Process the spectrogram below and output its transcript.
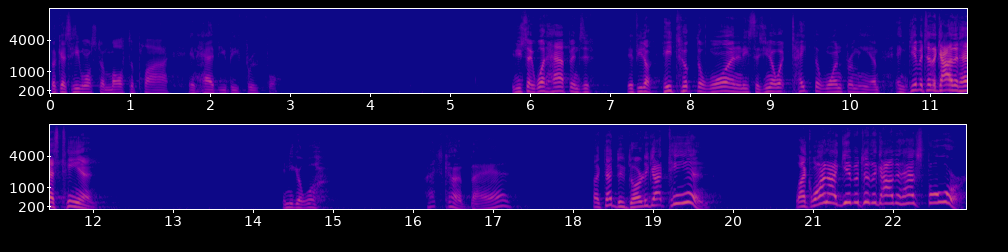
because He wants to multiply and have you be fruitful. And you say, what happens if, if you don't? He took the one and he says, you know what? Take the one from him and give it to the guy that has 10. And you go, well, that's kind of bad. Like that dude's already got 10. Like, why not give it to the guy that has four?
